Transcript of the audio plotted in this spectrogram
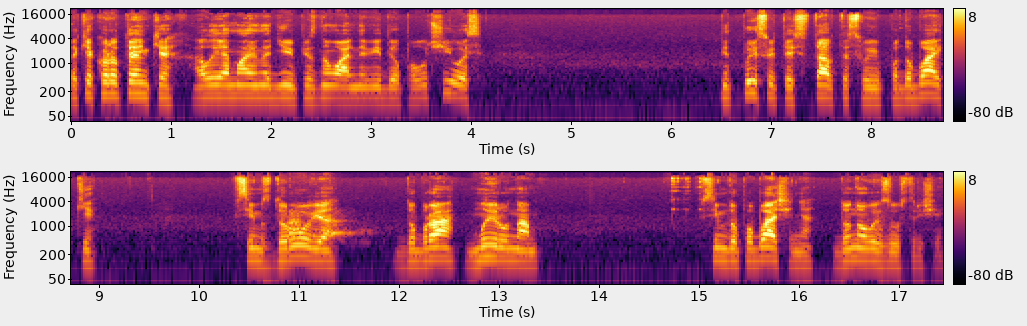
Таке коротеньке, але я маю надію, пізнавальне відео вийшло. Підписуйтесь, ставте свої подобайки. Всім здоров'я, добра, миру нам. Всім до побачення, до нових зустрічей.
